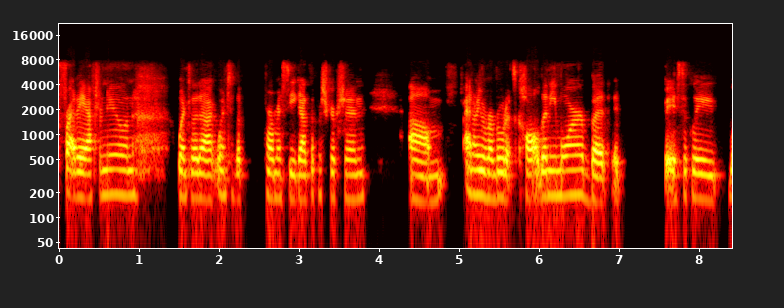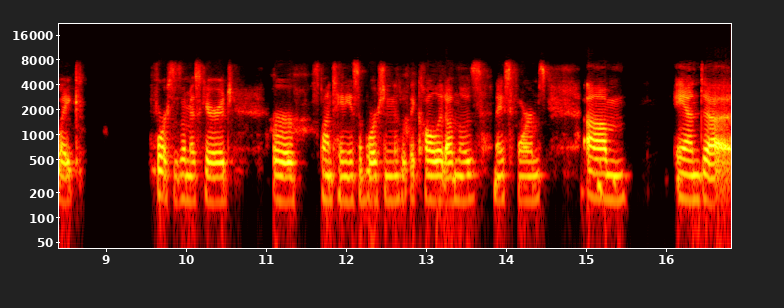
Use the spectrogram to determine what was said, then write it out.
Friday afternoon went to the doc, went to the pharmacy, got the prescription. Um, I don't even remember what it's called anymore, but it basically like forces a miscarriage or spontaneous abortion is what they call it on those nice forms. Um, and uh,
